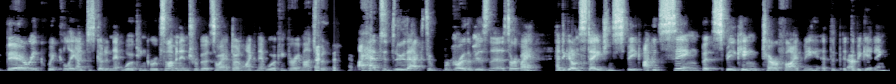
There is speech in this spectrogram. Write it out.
very quickly, I just go to networking groups, and I'm an introvert, so I don't like networking very much, but I had to do that to grow the business. Or if I had to get on stage and speak, I could sing, but speaking terrified me at the at yeah. the beginning.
